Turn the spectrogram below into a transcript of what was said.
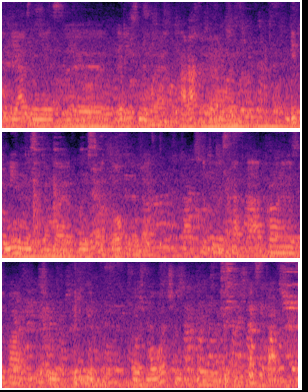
пов'язані з е, різними характерами, відмінностями у світоглядах. Хотілося е, проаналізувати цю прірву між молодшим та старшим.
